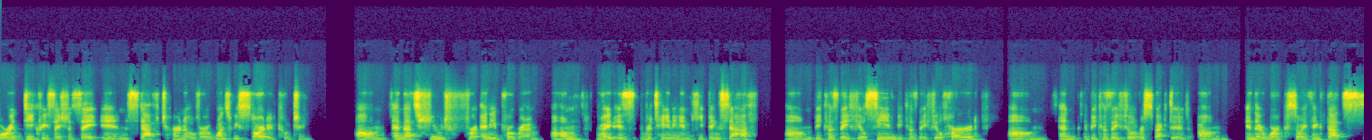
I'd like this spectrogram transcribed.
or a decrease, I should say, in staff turnover once we started coaching. Um, and that's huge for any program, um, right? Is retaining and keeping staff um, because they feel seen, because they feel heard, um, and because they feel respected um, in their work. So I think that's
